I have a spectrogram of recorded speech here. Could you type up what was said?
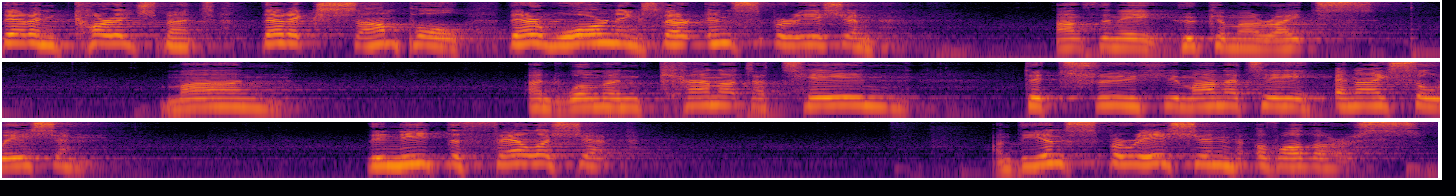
their encouragement, their example, their warnings, their inspiration. Anthony Hoekema writes Man and woman cannot attain to true humanity in isolation. They need the fellowship and the inspiration of others.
